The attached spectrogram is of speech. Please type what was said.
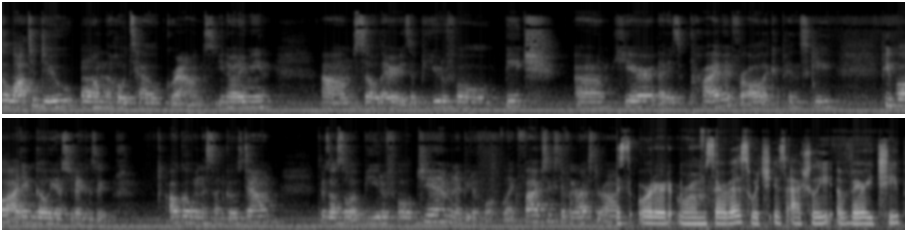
a lot to do on the hotel grounds, you know what I mean? Um, so there is a beautiful beach um, here that is private for all the Kempinski people. I didn't go yesterday because I'll go when the sun goes down. There's also a beautiful gym and a beautiful, like five, six different restaurants. Ordered room service, which is actually a very cheap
